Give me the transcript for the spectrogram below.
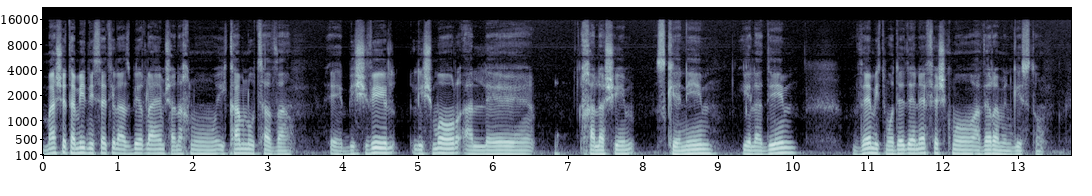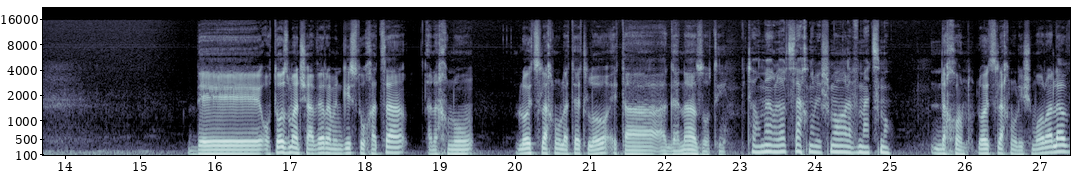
מה שתמיד ניסיתי להסביר להם שאנחנו הקמנו צבא אה, בשביל לשמור על אה, חלשים, זקנים, ילדים ומתמודדי נפש כמו אברה מנגיסטו. באותו זמן שאברה מנגיסטו חצה, אנחנו לא הצלחנו לתת לו את ההגנה הזאתי. אתה אומר, לא הצלחנו לשמור עליו מעצמו. נכון, לא הצלחנו לשמור עליו,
